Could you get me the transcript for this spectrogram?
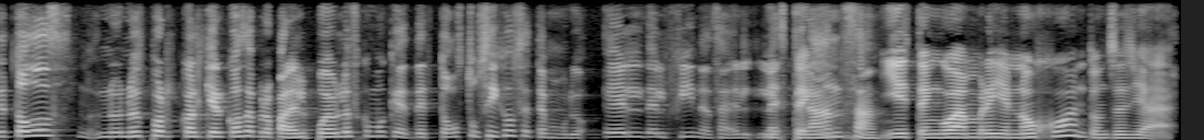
de todos, no, es por cualquier cosa, pero para el pueblo es como que de todos tus hijos se te murió el delfín, o sea, la esperanza. y tengo hambre y enojo, entonces ya.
